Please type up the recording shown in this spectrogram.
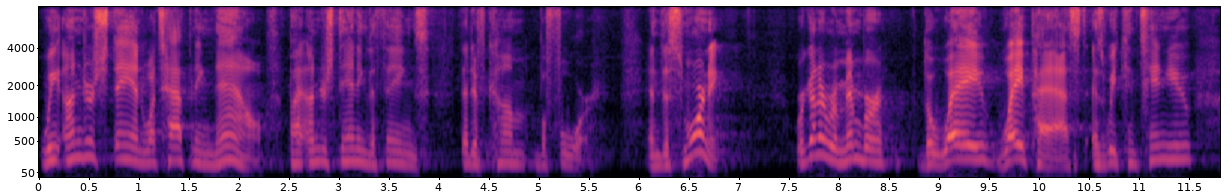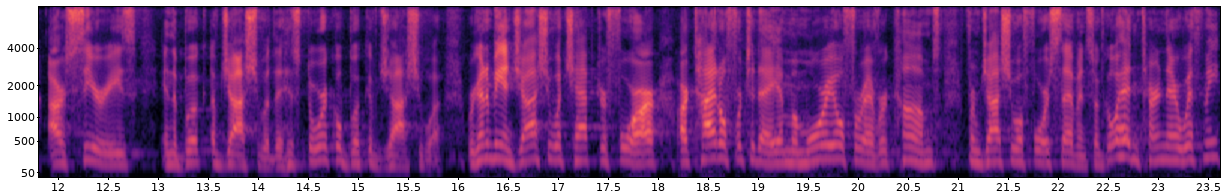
We understand what's happening now by understanding the things that have come before. And this morning, we're going to remember the way, way past as we continue our series in the book of Joshua, the historical book of Joshua. We're going to be in Joshua chapter 4. Our, our title for today, A Memorial Forever, comes from Joshua 4 7. So go ahead and turn there with me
